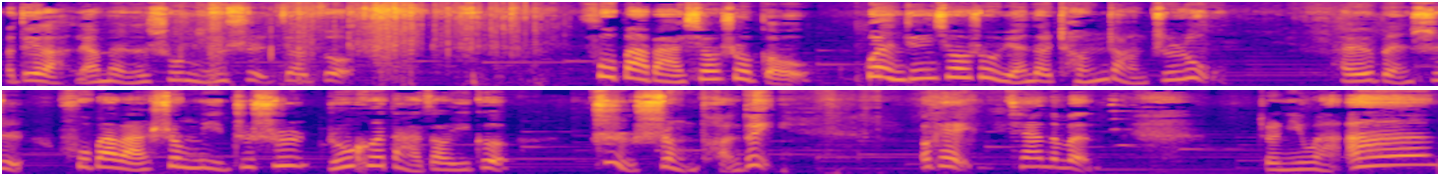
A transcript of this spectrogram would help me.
哦，对了，两本的书名是叫做《富爸爸销售狗：冠军销售员的成长之路》，还有一本是《富爸爸胜利之师：如何打造一个制胜团队》。OK，亲爱的们，祝你晚安，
